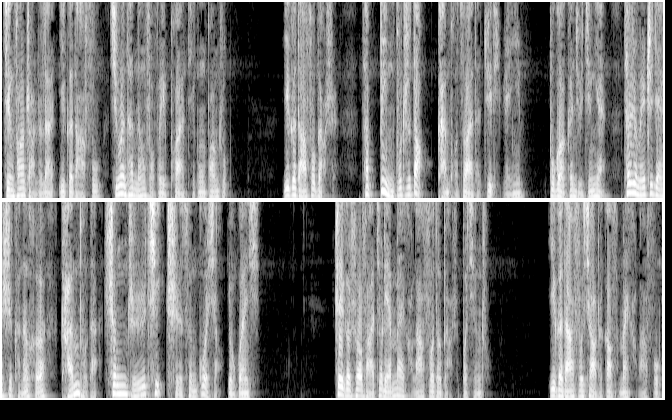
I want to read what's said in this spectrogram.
警方找来了伊格达夫，询问他能否为破案提供帮助。伊格达夫表示，他并不知道坎普作案的具体原因，不过根据经验。他认为这件事可能和坎普的生殖器尺寸过小有关系。这个说法就连麦考拉夫都表示不清楚。伊格达夫笑着告诉麦考拉夫，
